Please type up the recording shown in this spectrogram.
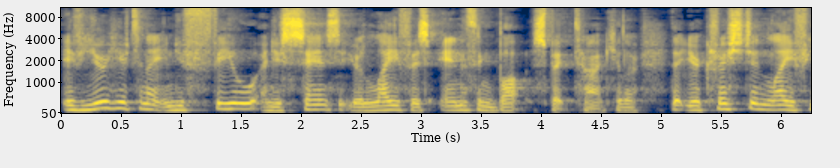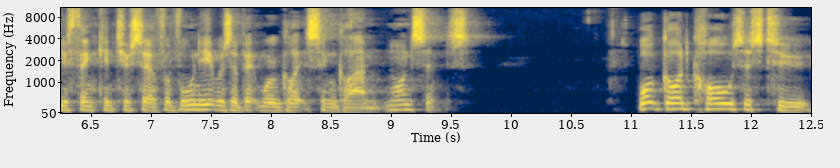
If you're here tonight and you feel and you sense that your life is anything but spectacular, that your Christian life, you're thinking to yourself, if only it was a bit more glitz and glam, nonsense. What God calls us to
